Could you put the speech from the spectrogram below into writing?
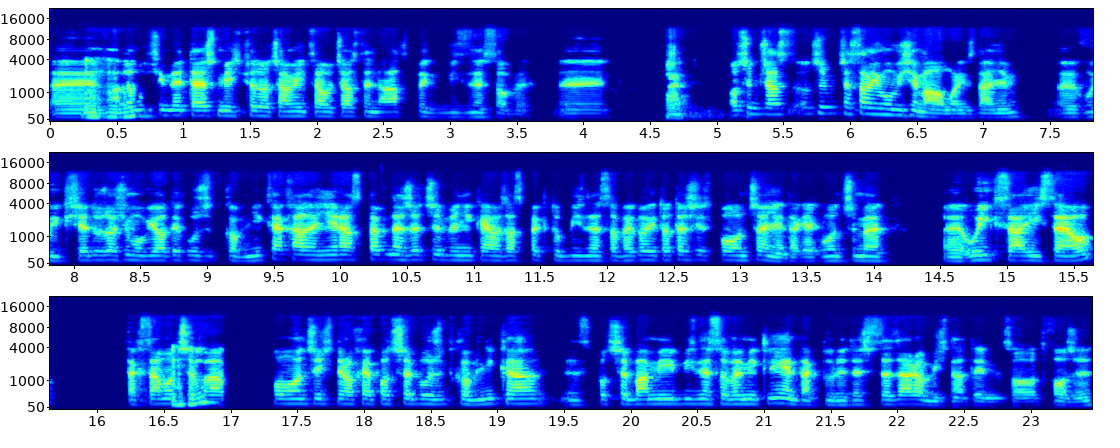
e, Mhm. ale musimy też mieć przed oczami cały czas ten aspekt biznesowy. e, Tak. O czym, czas, o czym czasami mówi się mało moim zdaniem w UX-ie. Dużo się mówi o tych użytkownikach, ale nieraz pewne rzeczy wynikają z aspektu biznesowego i to też jest połączenie. Tak jak łączymy e, UX-a i SEO, tak samo Mhm. trzeba połączyć trochę potrzeby użytkownika z potrzebami biznesowymi klienta, który też chce zarobić na tym, co tworzy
